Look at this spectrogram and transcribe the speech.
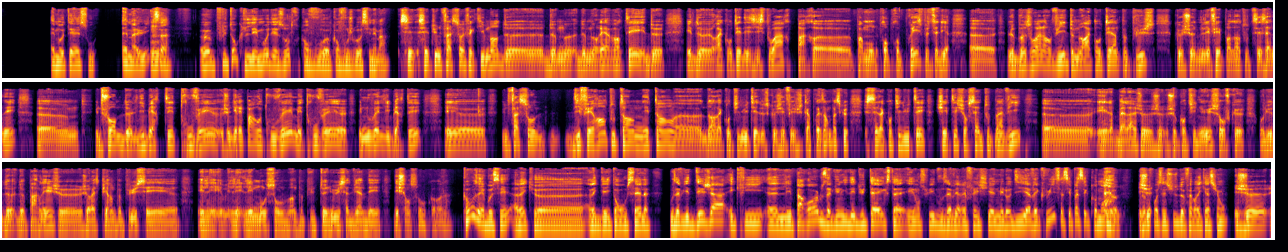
MOTS ou MAUX, Mm. Euh, plutôt que les mots des autres quand vous, euh, quand vous jouez au cinéma C'est une façon effectivement de, de, me, réinventer et de, et de raconter des histoires par, euh, par mon propre prisme, c'est-à-dire le besoin, l'envie de me raconter un peu plus que je ne l'ai fait pendant toutes ces années. Une forme de liberté trouvée, je dirais pas retrouvée, mais trouver euh, une nouvelle liberté et une façon différente tout en étant dans la continuité de ce que j'ai fait jusqu'à présent, parce que c'est la continuité. J'ai été sur scène toute ma vie euh, et ben là je, je, continue, sauf que au lieu de, parler, je, je respire un peu plus et, euh, et les, les, les mots sont un peu plus tenus, ça devient des, des chansons. Quoi, voilà. Quand vous avez bossé avec, euh, avec Gaëtan Roussel, vous aviez déjà écrit euh, les paroles, vous aviez une idée du texte et ensuite vous avez réfléchi à une mélodie avec lui. Ça s'est passé comment le, le Je- processus de fabrication? Je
